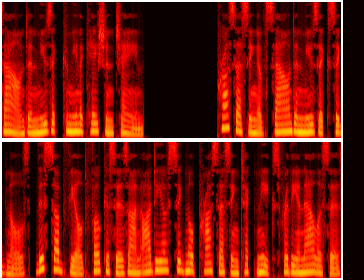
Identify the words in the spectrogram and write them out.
sound and music communication chain. Processing of sound and music signals – This subfield focuses on audio signal processing techniques for the analysis,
